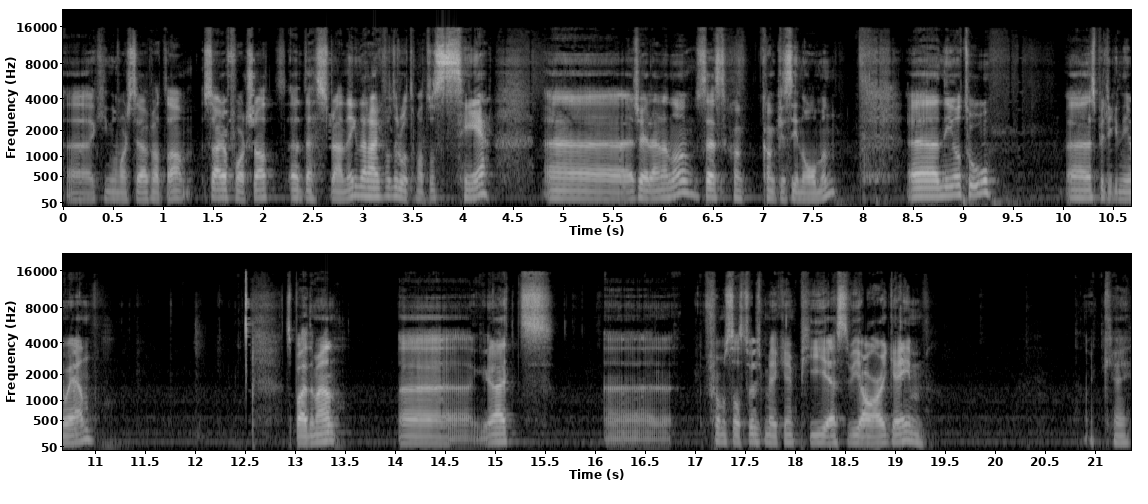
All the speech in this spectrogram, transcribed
Uh, Kingdom Hearts 3 har prata om. Så er det fortsatt Death Stranding. Der har jeg ikke fått rota meg til å se uh, traileren ennå, så jeg kan, kan, ikke si noe om den. Uh, Nio 2 spilte ikke Nio 1. Spiderman Uh, greit. Uh, From Software making a PSVR game. OK.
